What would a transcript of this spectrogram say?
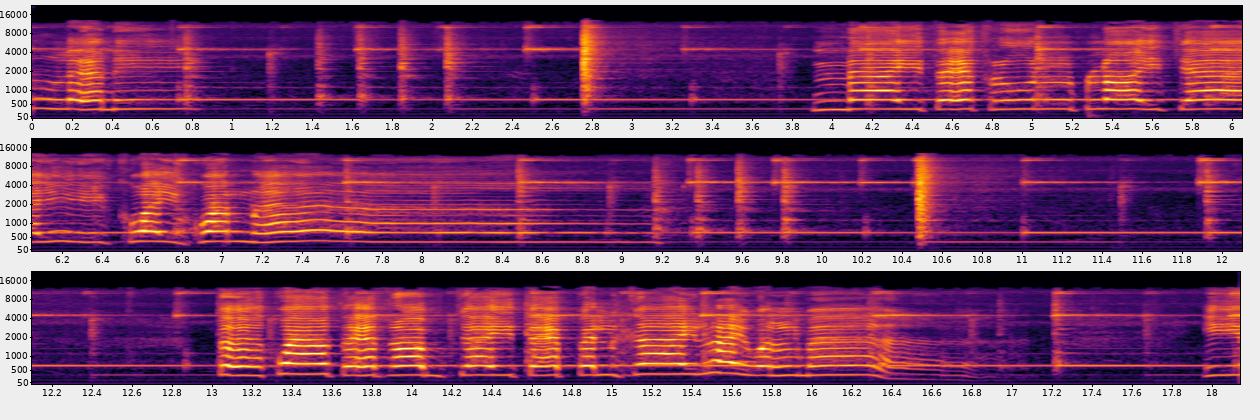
นและนี่ได้แต่ครุลปล่อยใจควยควันหาเธอคว้าวแต่รอมใจแต่เป็นกายไล่วันมาย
